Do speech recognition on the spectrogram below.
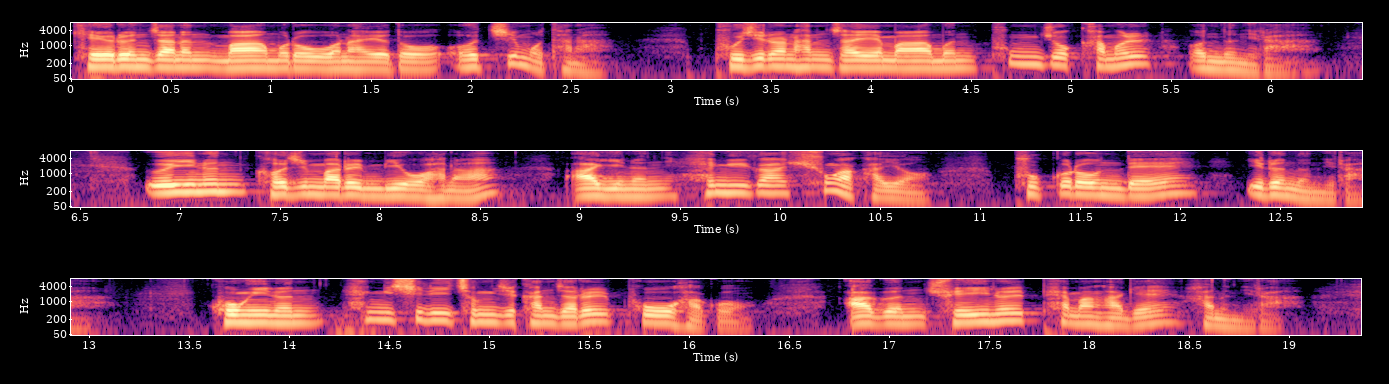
게으른 자는 마음으로 원하여도 얻지 못하나 부지런한 자의 마음은 풍족함을 얻느니라. 의인은 거짓말을 미워하나 악인은 행위가 흉악하여 부끄러운 데에 이르느니라. 공의는 행실이 정직한 자를 보호하고 악은 죄인을 패망하게 하느니라.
